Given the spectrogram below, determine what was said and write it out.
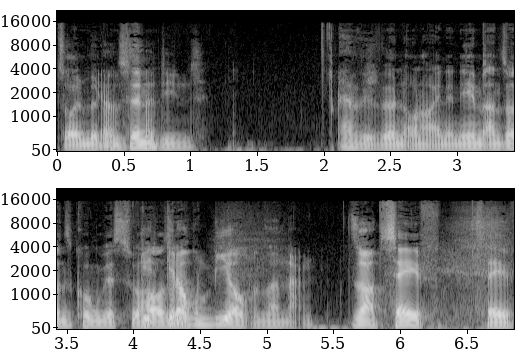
sollen mit Wir uns hin, verdient. ja, wir würden auch noch eine nehmen. Ansonsten gucken wir es zu Geht, Hause. geht auch um Bier auf unseren Nacken. So. Safe, safe.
